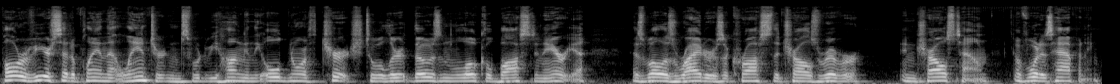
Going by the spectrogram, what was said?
Paul Revere set a plan that lanterns would be hung in the Old North Church to alert those in the local Boston area, as well as riders across the Charles River in Charlestown, of what is happening.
